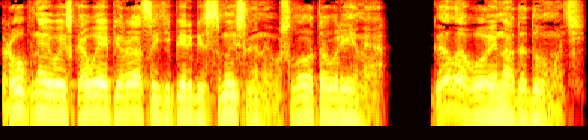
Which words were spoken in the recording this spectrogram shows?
Крупные войсковые операции теперь бессмысленны, ушло то время. Головой надо думать.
